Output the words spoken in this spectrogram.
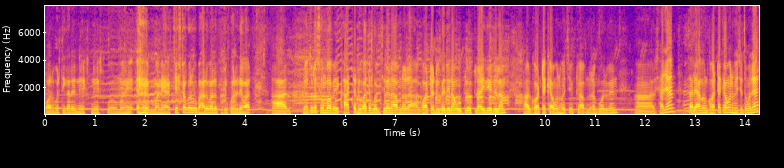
পরবর্তীকালে নেক্সট নেক্সট মানে মানে চেষ্টা করব ভালো ভালো কিছু করে দেওয়ার। আর যতটা সম্ভব এই খাটটা ঢুকাতে বলছিলেন আপনারা, ঘরটা ঢুকে দিলাম উপরেও প্লাই দিয়ে দিলাম। আর ঘরটা কেমন হয়েছে একটু আপনারা বলবেন। আর সাজান, তাহলে এখন ঘরটা কেমন হয়েছে তোমাদের?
